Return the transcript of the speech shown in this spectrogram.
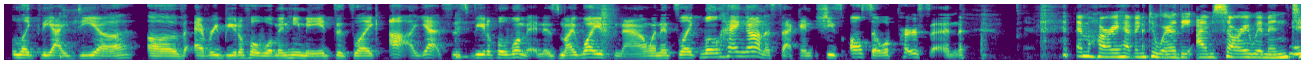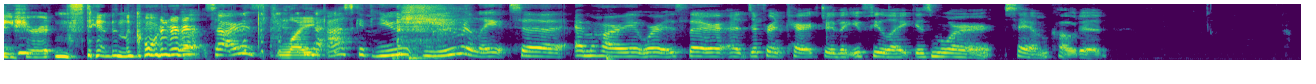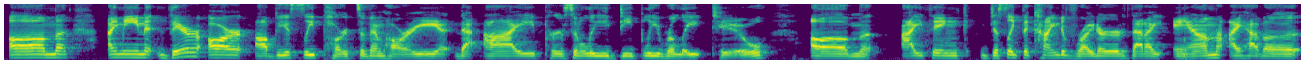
like the idea of every beautiful woman he meets it's like ah yes this beautiful woman is my wife now and it's like well hang on a second she's also a person Amhari having to wear the "I'm sorry, women" T-shirt and stand in the corner? Well, so I was Like- gonna ask if you do you relate to Amhari, or is there a different character that you feel like is more Sam coded? Um, I mean, there are obviously parts of Amhari that I personally deeply relate to. Um, I think just like the kind of writer that I am, I have a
